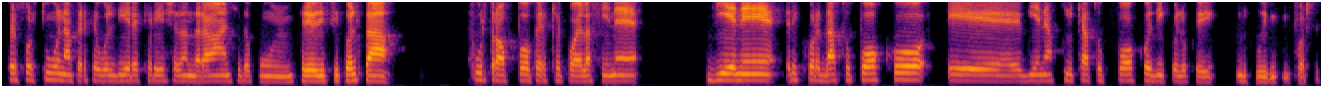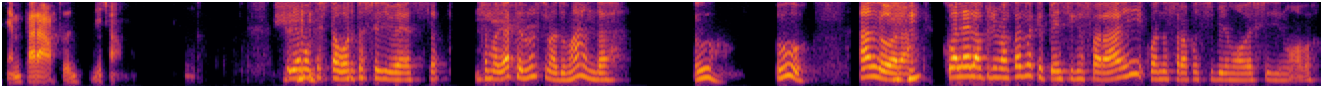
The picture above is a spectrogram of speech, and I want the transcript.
Per fortuna perché vuol dire che riesce ad andare avanti dopo un periodo di difficoltà, purtroppo perché poi alla fine viene ricordato poco e viene applicato poco di quello che, di cui forse si è imparato, diciamo. Speriamo che stavolta sia diversa. Siamo arrivati all'ultima domanda. Uh. Uh. Allora, qual è la prima cosa che pensi che farai quando sarà possibile muoversi di nuovo?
